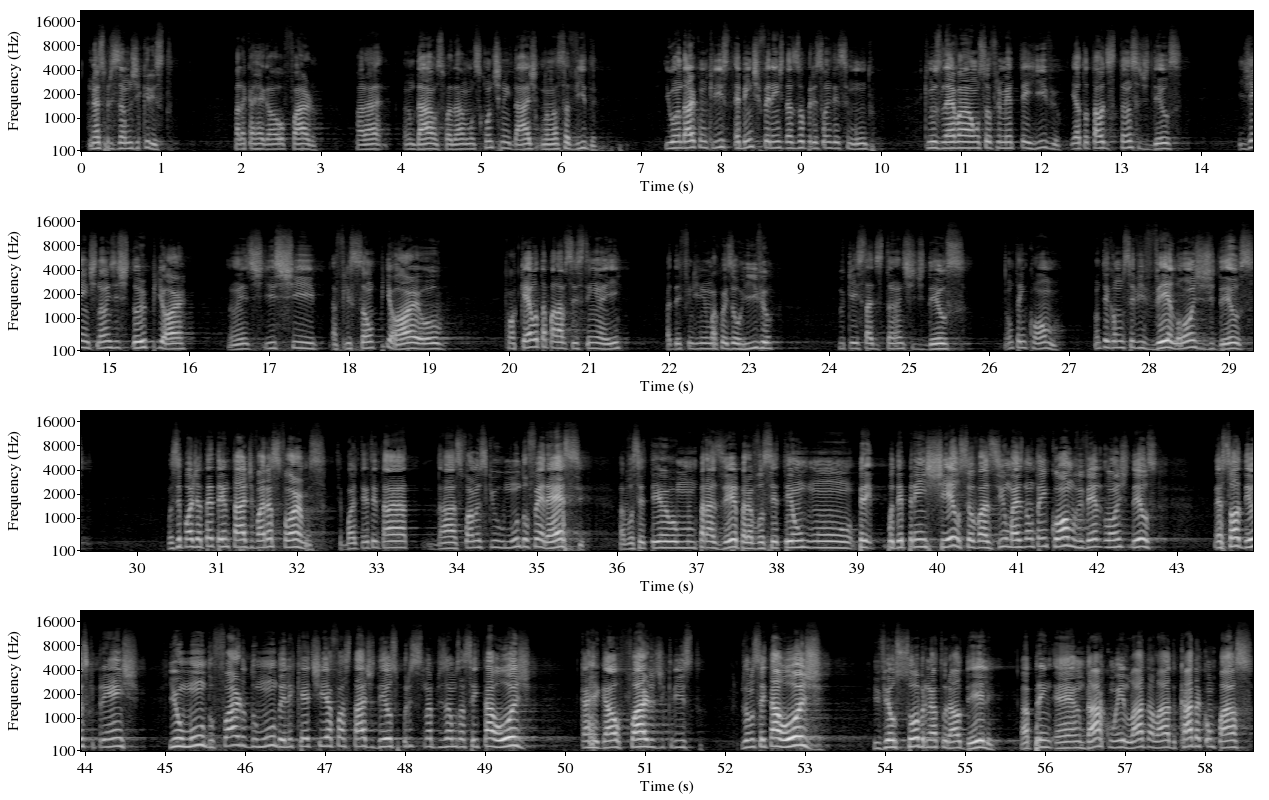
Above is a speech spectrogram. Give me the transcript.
nós precisamos de Cristo para carregar o fardo, para andarmos, para darmos continuidade na nossa vida. E o andar com Cristo é bem diferente das opressões desse mundo que nos leva a um sofrimento terrível e a total distância de Deus. E, gente, não existe dor pior, não existe aflição pior, ou qualquer outra palavra que vocês têm aí, para definir uma coisa horrível, do que estar distante de Deus. Não tem como. Não tem como você viver longe de Deus. Você pode até tentar de várias formas. Você pode até tentar das formas que o mundo oferece, para você ter um prazer, para você ter um, um, poder preencher o seu vazio, mas não tem como viver longe de Deus. É só Deus que preenche. E o mundo, o fardo do mundo, ele quer te afastar de Deus. Por isso nós precisamos aceitar hoje carregar o fardo de Cristo. Precisamos aceitar hoje viver o sobrenatural dele, aprender, é, andar com ele lado a lado, cada compasso.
